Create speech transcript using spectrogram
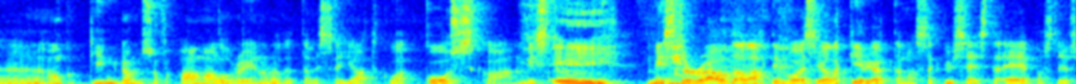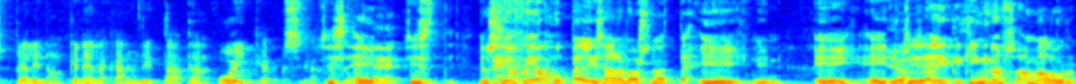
Äh, onko Kingdoms of Amaluriin odotettavissa jatkua koskaan? Mr. Ei. Mr. Rautalahti voisi olla kirjoittamassa kyseistä e-posta, jos pelin on kenelläkään ylipäätään oikeuksia. Siis ei. ei. Siis, jos joku, joku pelisarvo sanoo, että ei, niin ei. ei. Siis, eli Kingdoms of Amalur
